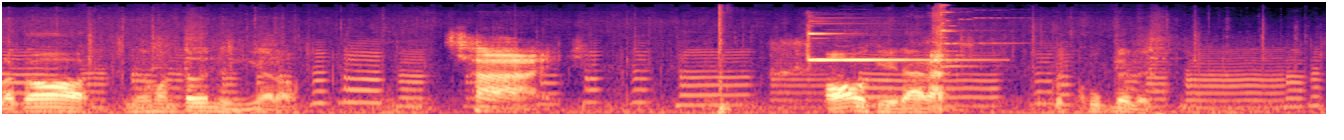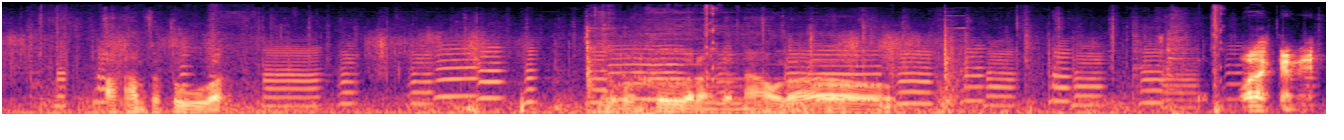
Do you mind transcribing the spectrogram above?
แล้วก็เนื้อมอนเตอร์หนึ่งเนี่ยเหรอใช่อ๋อโอเคได้ละกดคุกได้เลย เอาทำสตูก่อนเนื้อมอนเตอร์กำลังจะเน่าแล้วว่าอะไรกันเนี่ย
